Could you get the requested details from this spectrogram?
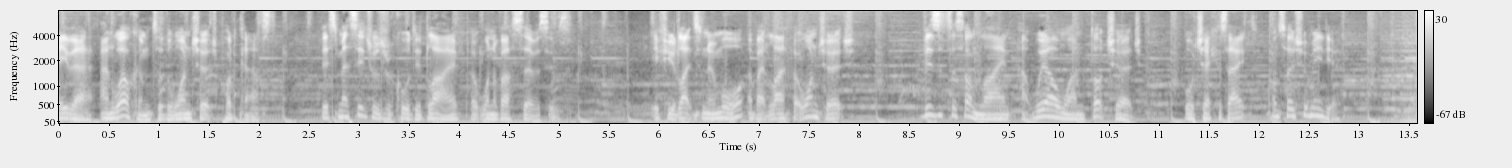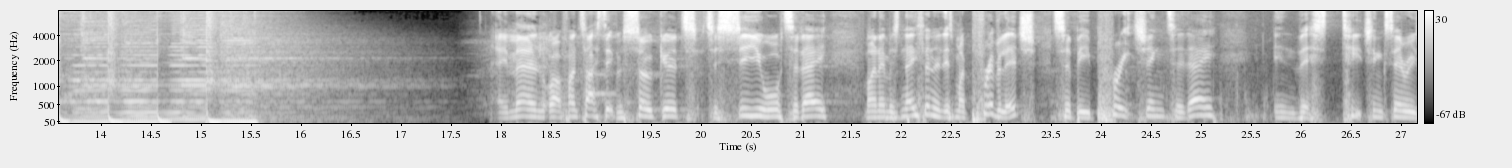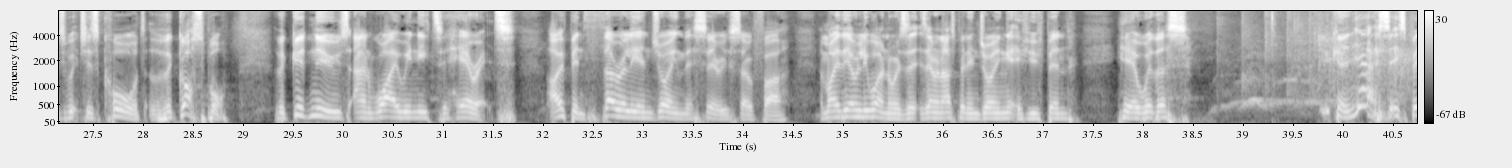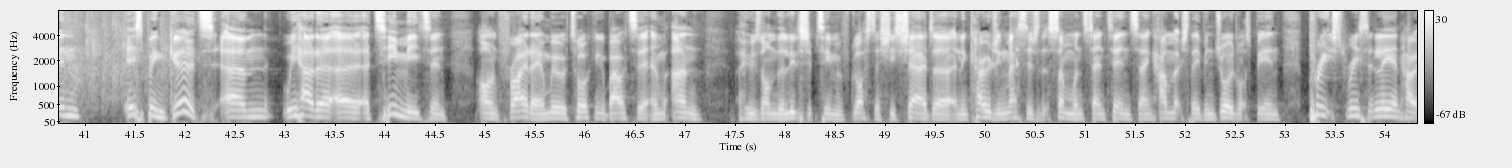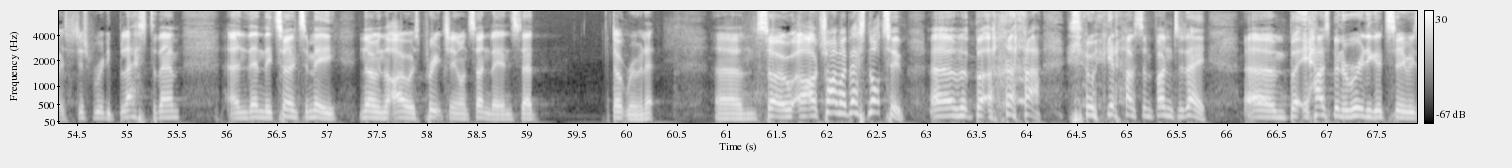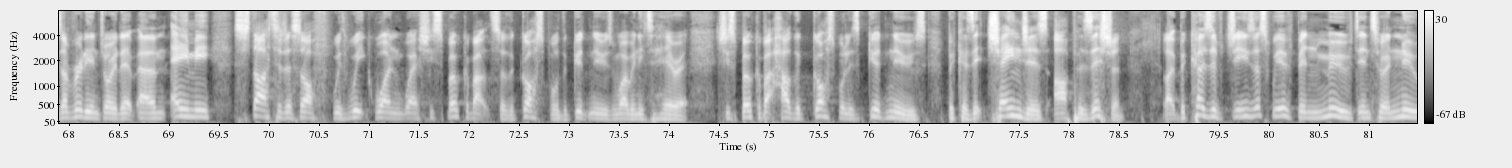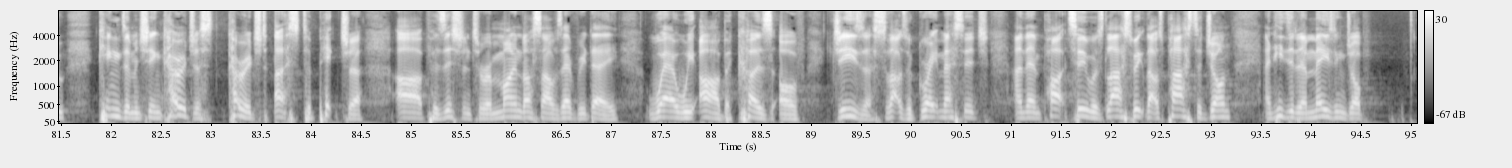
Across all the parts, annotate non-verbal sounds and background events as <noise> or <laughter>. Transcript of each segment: Hey there, and welcome to the One Church podcast. This message was recorded live at one of our services. If you'd like to know more about life at One Church, visit us online at weareone.church or check us out on social media. Amen. Well, fantastic. It's so good to see you all today. My name is Nathan, and it's my privilege to be preaching today in this teaching series, which is called The Gospel the good news and why we need to hear it. I've been thoroughly enjoying this series so far. Am I the only one, or is, it, has anyone else been enjoying it if you've been here with us? You can, yes, it's been. It's been good. Um, we had a, a, a, team meeting on Friday and we were talking about it. And Anne, who's on the leadership team of Gloucester, she shared uh, an encouraging message that someone sent in saying how much they've enjoyed what's being preached recently and how it's just really blessed to them. And then they turned to me, knowing that I was preaching on Sunday, and said, don't ruin it. Um, so I'll try my best not to, um, but <laughs> so we can have some fun today. Um, but it has been a really good series. I've really enjoyed it. Um, Amy started us off with week one, where she spoke about so the gospel, the good news, and why we need to hear it. She spoke about how the gospel is good news because it changes our position. Like, because of Jesus, we have been moved into a new kingdom, and she encouraged us, encouraged us to picture our position, to remind ourselves every day where we are because of Jesus. So, that was a great message. And then part two was last week, that was Pastor John, and he did an amazing job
